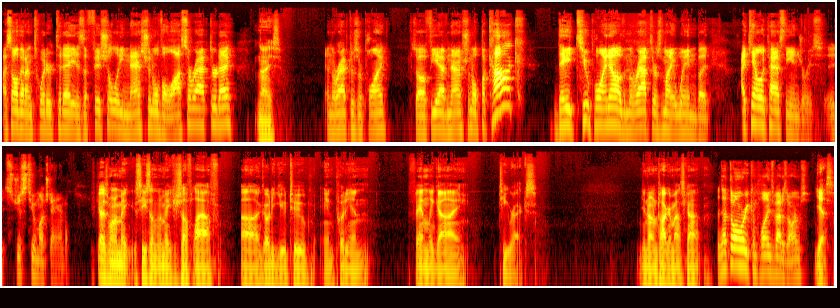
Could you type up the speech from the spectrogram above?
I saw that on Twitter today. It is officially National Velociraptor Day, Nice. and the Raptors are playing. So if you have National Peacock Day 2.0, then the Raptors might win. But I can't look past the injuries. It's just too much to handle. If you guys want to make see something to make yourself laugh, uh, go to YouTube and put in Family Guy T Rex. You know what I'm talking about, Scott? Is that the one where he complains about his arms? Yes.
